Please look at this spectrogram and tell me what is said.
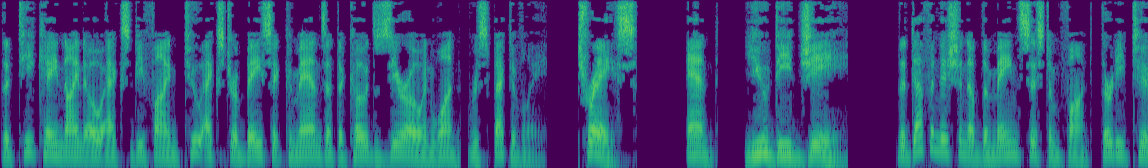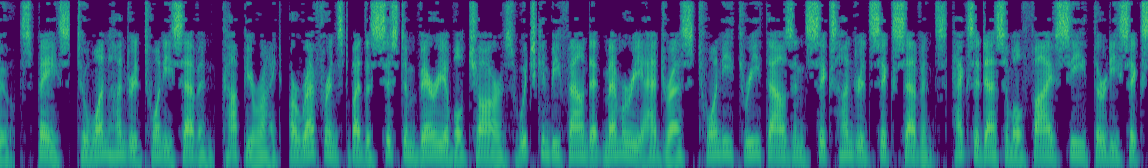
the TK90X defined two extra basic commands at the codes 0 and 1, respectively, trace and UDG The definition of the main system font, 32 space to 127 copyright, are referenced by the system variable chars which can be found at memory address 23606 hexadecimal 5c 36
